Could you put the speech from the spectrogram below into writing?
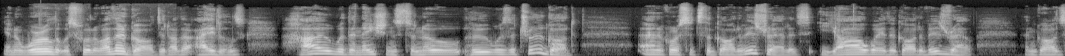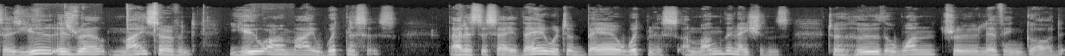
In a world that was full of other gods and other idols, how were the nations to know who was the true God? And of course, it's the God of Israel. It's Yahweh, the God of Israel. And God says, You, Israel, my servant, You are my witnesses. That is to say, they were to bear witness among the nations to who the one true living God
